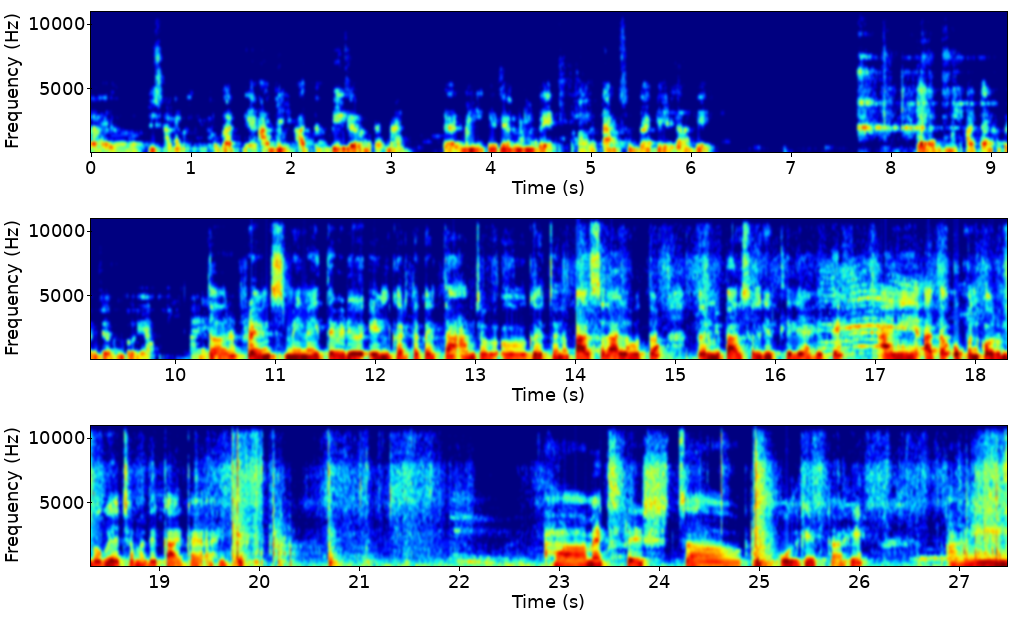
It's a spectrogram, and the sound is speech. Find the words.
तर कृष्णाला पण मी घातली आणि आता मी जेवण करणार. तर मी इथे जेवणामध्ये ताट सुद्धा केलेलं आहे. चला तर मग आता आपण जेवण करूया. आणि तर फ्रेंड्स मी ना इथे व्हिडिओ एंड करता करता आमच्या अ, घरचं ना पार्सल आलं होतं. तर मी पार्सल घेतलेली आहे ते. आणि आता ओपन करून बघू याच्यामध्ये काय काय आहे ते. हा मॅक्स फ्रेशचा कोलगेट आहे. आणि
